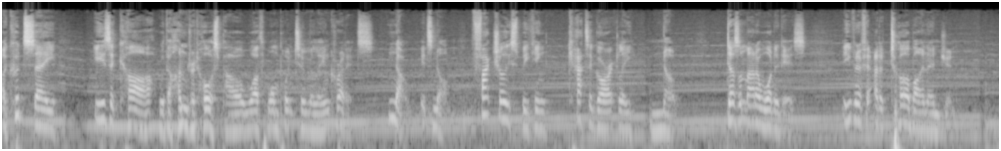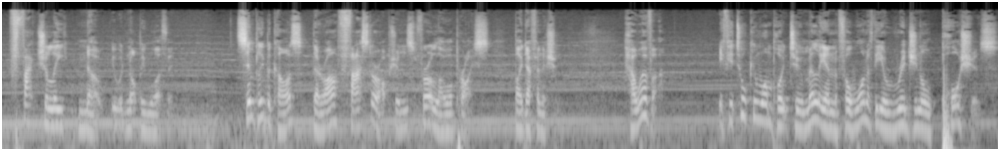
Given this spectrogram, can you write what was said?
I could say, is a car with 100 horsepower worth 1.2 million credits? No, it's not. Factually speaking, categorically, no. Doesn't matter what it is. Even if it had a turbine engine, factually, no, it would not be worth it. Simply because there are faster options for a lower price, by definition. However, if you're talking 1.2 million for one of the original Porsches,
